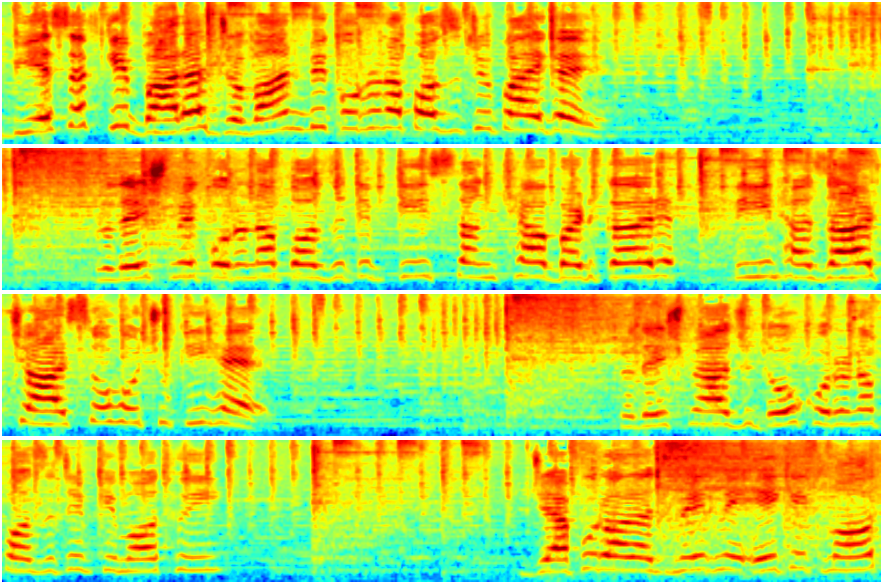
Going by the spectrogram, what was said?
बीएसएफ के 12 जवान भी कोरोना पॉजिटिव पाए गए। प्रदेश में कोरोना पॉजिटिव की संख्या बढ़कर 3,400 हो चुकी है। प्रदेश में आज दो कोरोना पॉजिटिव की मौत हुई। जयपुर और अजमेर में एक एक मौत।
